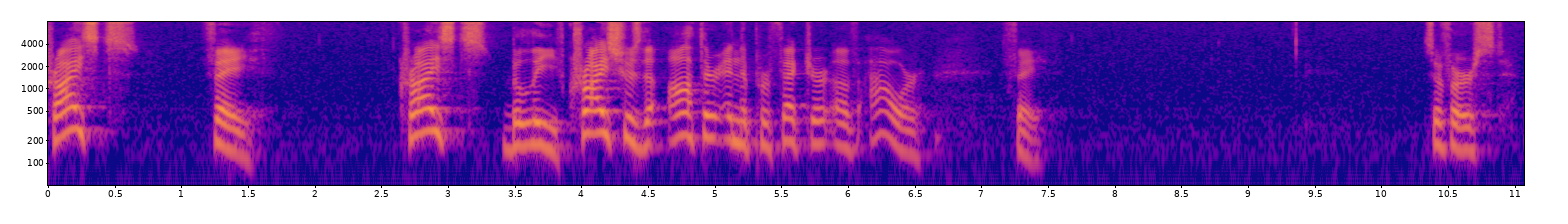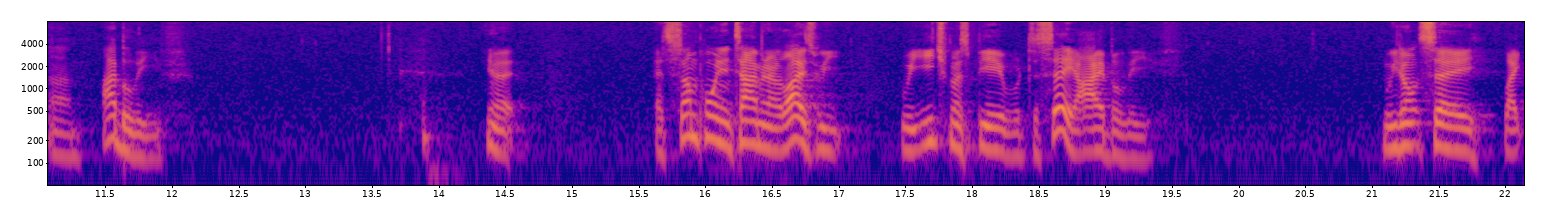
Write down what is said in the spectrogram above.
Christ's faith, Christ's belief, Christ who is the author and the perfecter of our faith. So, first, um, I believe. You know, at some point in time in our lives, we, we each must be able to say, I believe. We don't say, like,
